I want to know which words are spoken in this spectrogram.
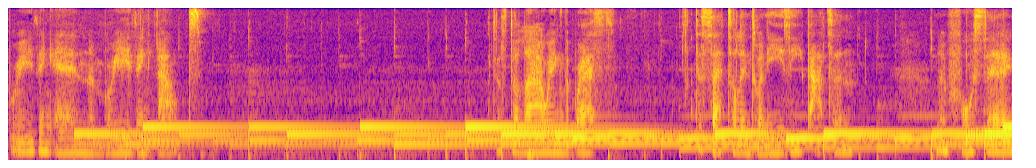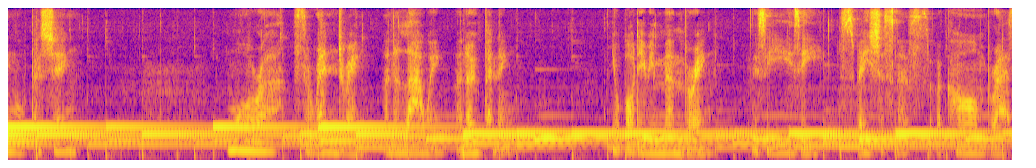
Breathing in and breathing out. just allowing the breath to settle into an easy pattern. No forcing or pushing, more surrendering and allowing and opening. Your body remembering this easy spaciousness of a calm breath.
